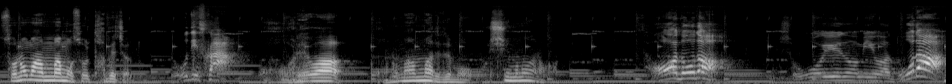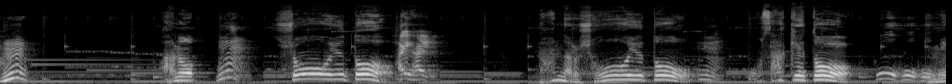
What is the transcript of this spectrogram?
そのまんまもうそれ食べちゃうと。どうですか？これはこのまんまででも美味しいものなのか？さあどうだ？醤油の実はどうだ？うん。あのうん。醤油とはいはい。なんだろう醤油とうんお酒とみ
